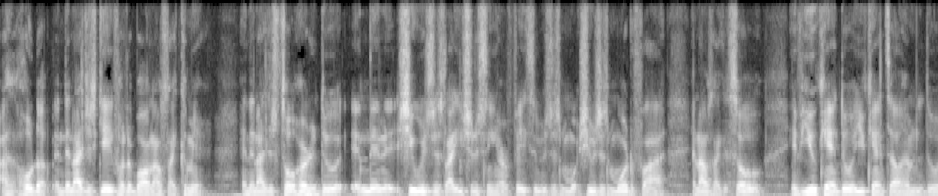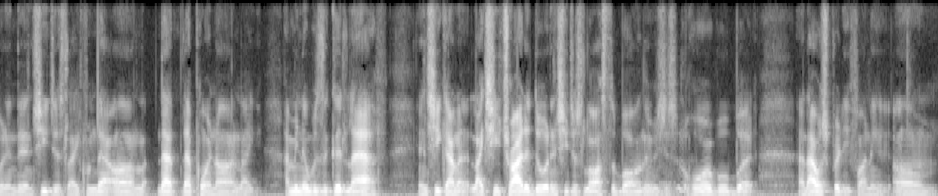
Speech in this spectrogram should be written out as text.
I hold up, and then I just gave her the ball, and I was like, "Come here." And then I just told her to do it, and then it, she was just like, "You should have seen her face. It was just more, she was just mortified." And I was like, "So if you can't do it, you can't tell him to do it." And then she just like from that on, that that point on, like I mean, it was a good laugh, and she kind of like she tried to do it, and she just lost the ball, and it was just horrible. But and that was pretty funny. Um,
